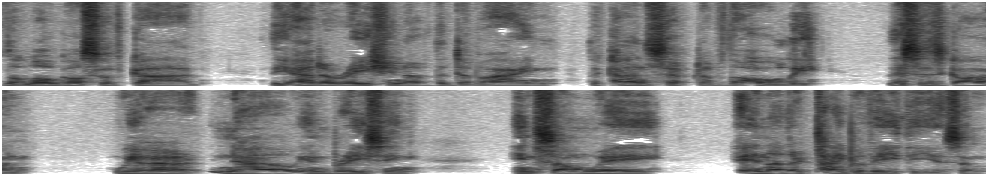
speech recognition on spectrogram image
the Logos of God, the adoration of the divine, the concept of the holy. This is gone. We are now embracing, in some way, another type of atheism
